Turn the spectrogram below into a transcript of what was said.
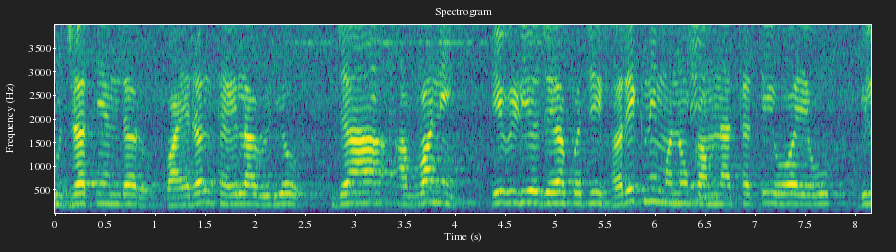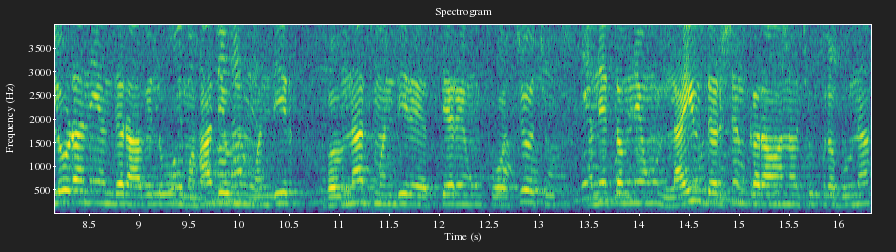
ગુજરાતની અંદર વાયરલ થયેલા વીડિયો જ્યાં આવવાની એ વીડિયો જોયા પછી હરેકની મનોકામના થતી હોય એવું ભિલોડાની અંદર આવેલું મહાદેવનું મંદિર, ભવનાથ મંદિરે અત્યારે હું પહોંચ્યો છું અને તમને હું લાઈવ દર્શન કરાવવાનો છું પ્રભુના.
